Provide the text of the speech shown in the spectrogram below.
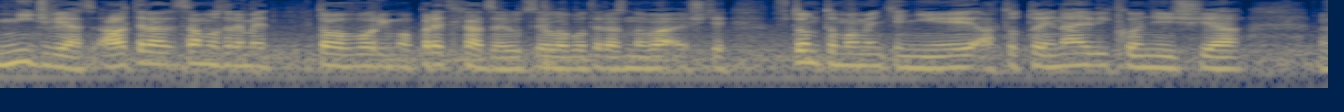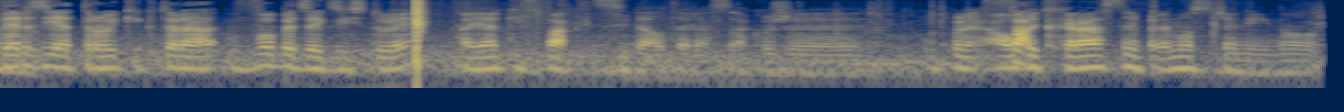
Nič viac. Ale teraz samozrejme to hovorím o predchádzajúcej, lebo teraz nová ešte v tomto momente nie je a toto je najvýkonnejšia verzia trojky, ktorá vôbec existuje. A jaký fakt si dal teraz? Akože úplne a opäť krásne premostený. No.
